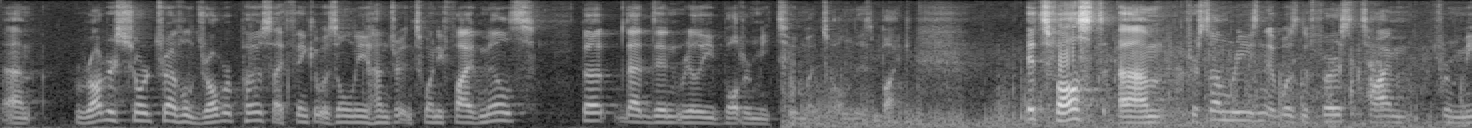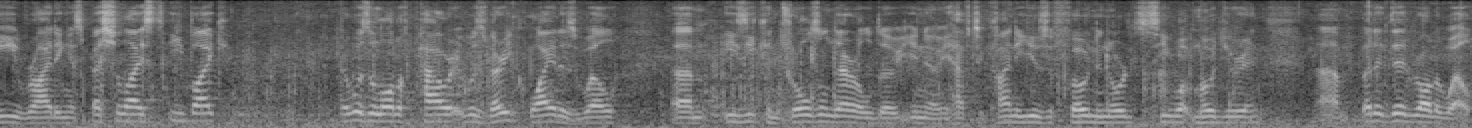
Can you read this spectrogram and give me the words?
Um, rather short travel dropper post, I think it was only 125 mils, but that didn't really bother me too much on this bike. It's fast. Um, for some reason, it was the first time for me riding a specialized e-bike. There was a lot of power. It was very quiet as well. Um, easy controls on there, although you know you have to kind of use a phone in order to see what mode you're in. Um, but it did rather well.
